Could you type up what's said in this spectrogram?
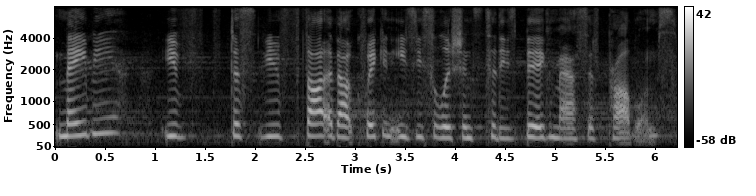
Maybe you've just you've thought about quick and easy solutions to these big massive problems.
